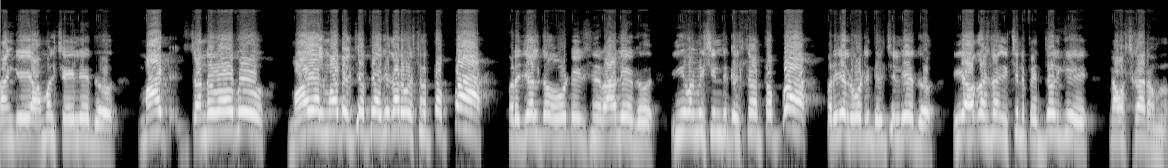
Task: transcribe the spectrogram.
దానికి అమలు చేయలేదు. మా చంద్రబాబు మాయాల మాటలు చెప్పి అధికారం వచ్చిన తప్ప ప్రజలతో ఓటు వేసిన రాలేదు. ఈ మిషన్ గెలిచిన తప్ప ప్రజలు ఓటు గెలిచలేదు. ఈ అవకాశం నాకు ఇచ్చిన పెద్దోళ్ళకి నమస్కారములు.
